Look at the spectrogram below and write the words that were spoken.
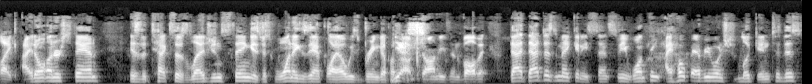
like I don't understand is the Texas Legends thing is just one example I always bring up about yes. Donnie's involvement. That that doesn't make any sense to me. One thing I hope everyone should look into this.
